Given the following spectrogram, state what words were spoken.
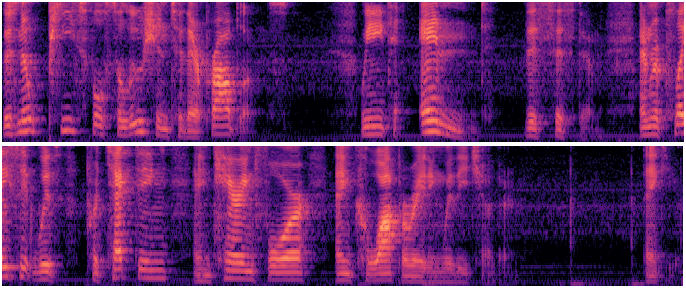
There's no peaceful solution to their problems. We need to end this system and replace it with protecting and caring for and cooperating with each other. Thank you.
